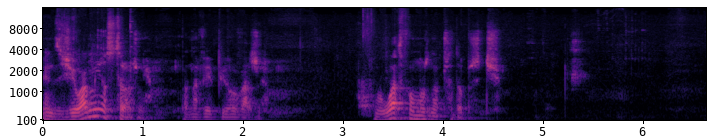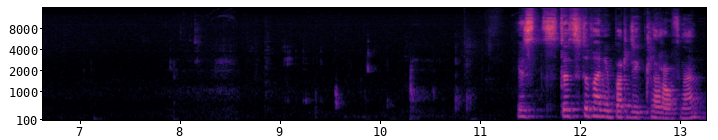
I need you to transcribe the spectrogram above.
Więc z ziołami ostrożnie, panowie piłowarze. Bo łatwo można przedobrzyć. Jest zdecydowanie bardziej klarowne.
